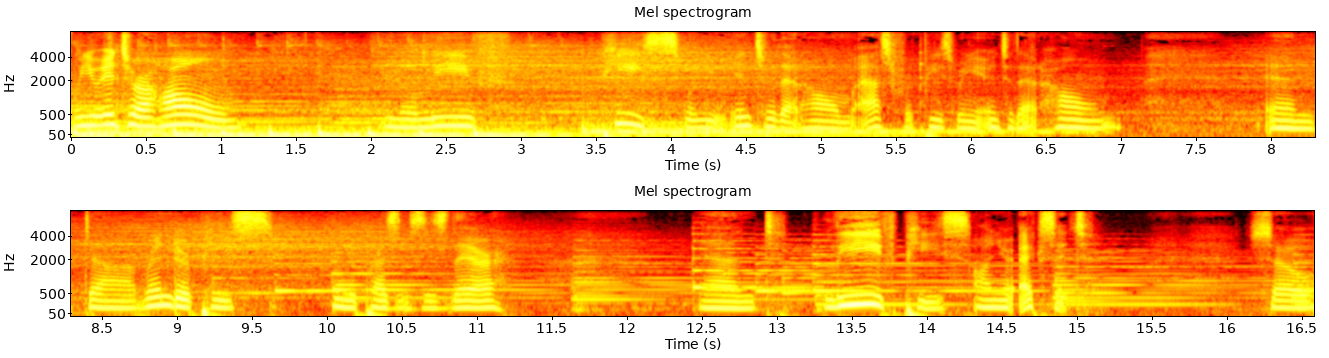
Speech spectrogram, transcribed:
when you enter a home, you know, leave peace when you enter that home. Ask for peace when you enter that home. And uh, render peace when your presence is there. And leave peace on your exit. So,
